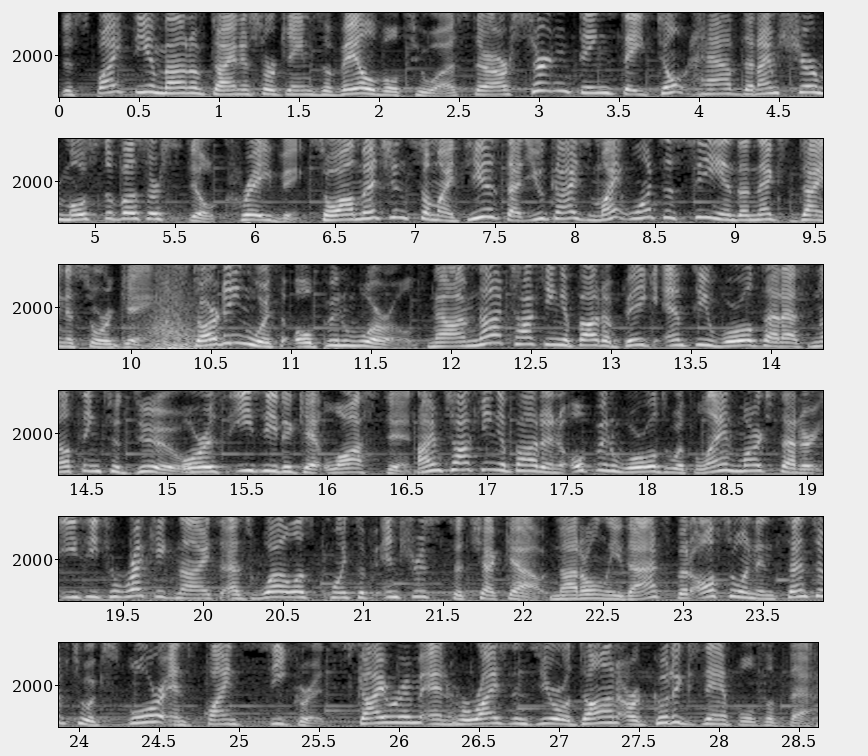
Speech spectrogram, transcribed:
Despite the amount of dinosaur games available to us, there are certain things they don't have that I'm sure most of us are still craving. So I'll mention some ideas that you guys might want to see in the next dinosaur game. Starting with open world. Now I'm not talking about a big empty world that has nothing to do or is easy to get lost in. I'm talking about an open world with landmarks that are easy to recognize as well as points of interest to check out. Not only that, but also an incentive to explore and find secrets. Skyrim and Horizon Zero Dawn are good examples of that.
